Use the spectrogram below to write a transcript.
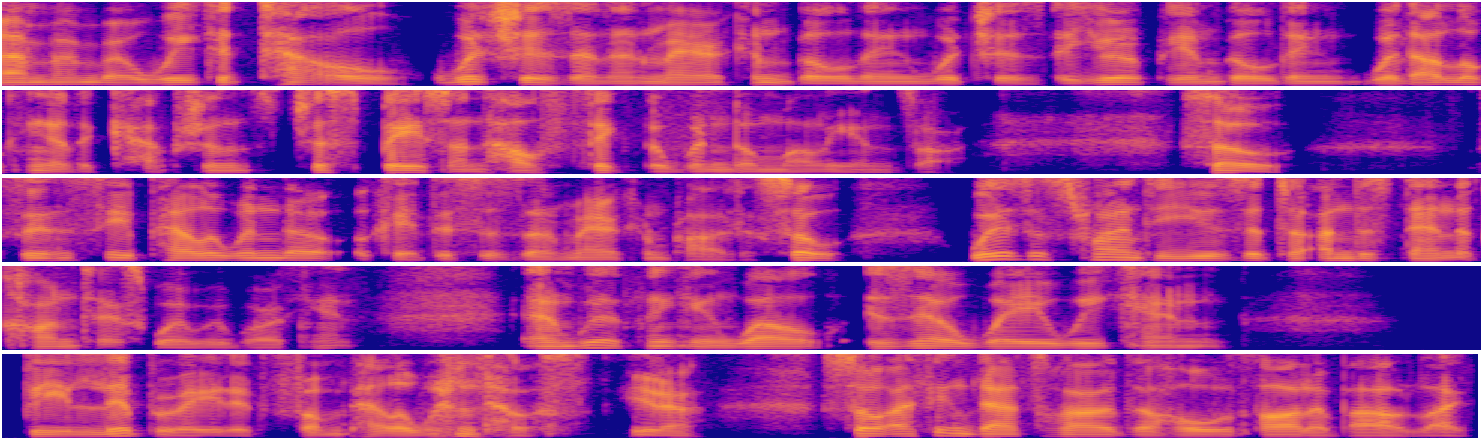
I remember we could tell which is an American building, which is a European building without looking at the captions, just based on how thick the window mullions are. So, so you see Pella window, okay, this is an American project. So we're just trying to use it to understand the context where we work in. And we're thinking, well, is there a way we can be liberated from Pella windows, you know? So I think that's why the whole thought about like,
